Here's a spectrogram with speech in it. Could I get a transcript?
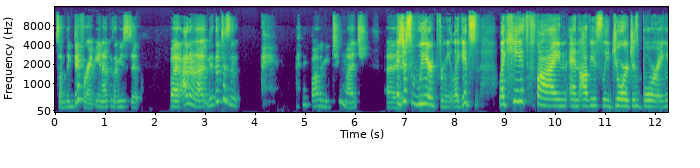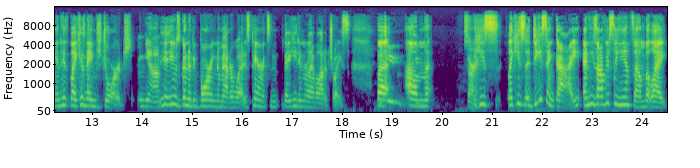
something different, you know, because I'm used to, but I don't know, that doesn't, I think, bother me too much. Uh, It's just weird for me. Like, it's like he's fine, and obviously George is boring, and his like his name's George. Yeah. He, he was going to be boring no matter what. His parents, they, he didn't really have a lot of choice. But you- um, sorry. he's like he's a decent guy and he's obviously handsome but like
